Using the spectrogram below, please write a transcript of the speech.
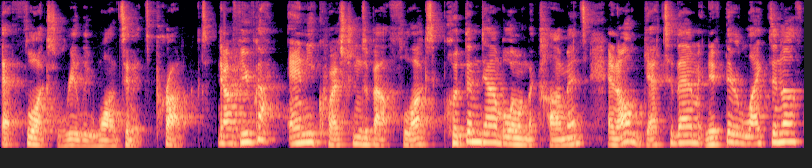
that Flux really wants in its product. Now, if you've got any questions about Flux, put them down below in the comments and I'll get to them. And if they're liked enough,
